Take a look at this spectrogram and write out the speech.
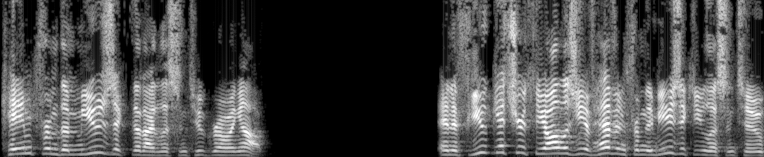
came from the music that I listened to growing up. And if you get your theology of heaven from the music you listen to,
